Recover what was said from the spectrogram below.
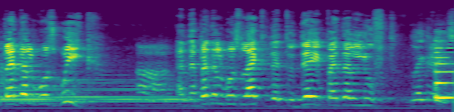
The pedal was weak. Ah. And the pedal was like the today pedal Luft, like this.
